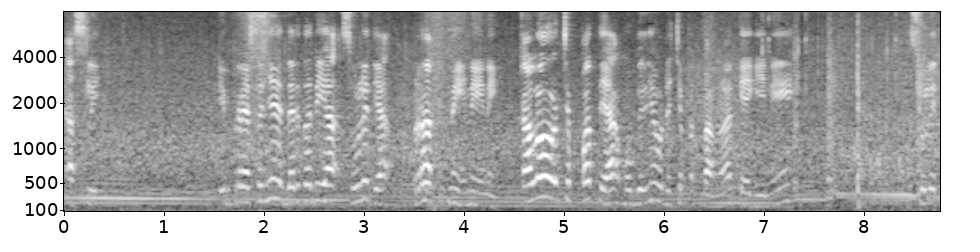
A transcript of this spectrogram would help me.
Asli. Impresinya dari tadi ya sulit ya, berat nih, nih, nih. Kalau cepat ya, mobilnya udah cepet banget kayak gini. Sulit.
